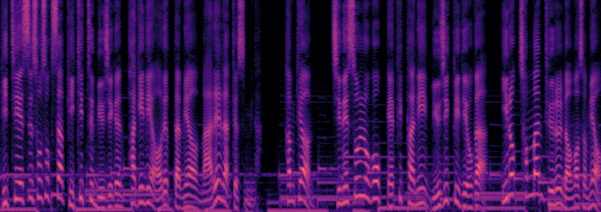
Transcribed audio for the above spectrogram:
BTS 소속사 빅히트 뮤직은 확인이 어렵다며 말을 아꼈습니다. 한편 진의 솔로곡 Epiphany 뮤직비디오가 1억 1천만 뷰를 넘어서며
